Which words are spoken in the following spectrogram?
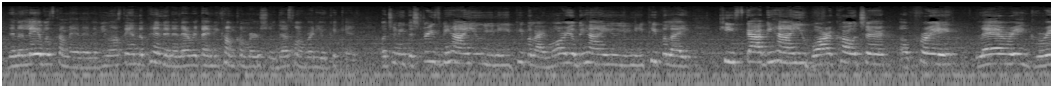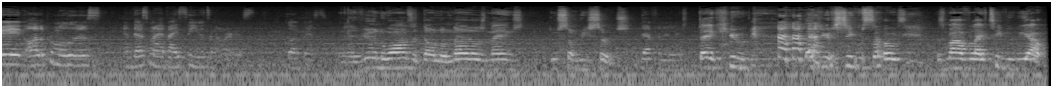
Then the labels come in, and if you want to stay independent and everything become commercial, that's when radio kick in. But you need the streets behind you. You need people like Mario behind you. You need people like Keith Scott behind you, Bar Culture, uh, Prey, Larry, Greg, all the promoters. And that's my advice to you as an artist. God bless. If you're in New Orleans and don't know none of those names, do some research. Definitely. Thank you. Thank you to Secret Souls. It's Myhellofalife TV. We out.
